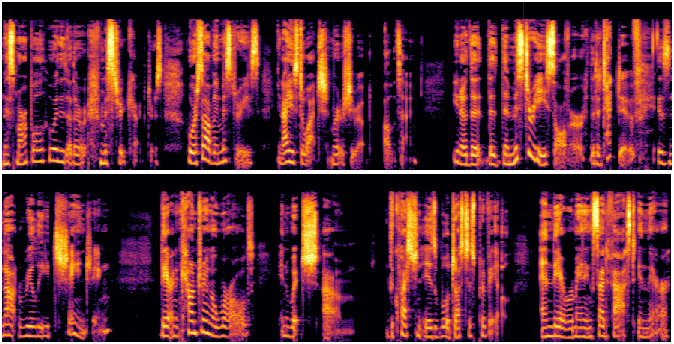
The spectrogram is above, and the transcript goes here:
Miss Marple. Who are these other mystery characters who are solving mysteries? You know, I used to watch Murder She Wrote all the time. You know, the, the, the mystery solver, the detective, is not really changing. They're encountering a world in which um, the question is, will justice prevail? And they're remaining steadfast in their,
